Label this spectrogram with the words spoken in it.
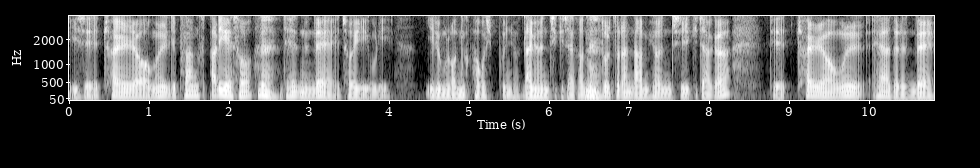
이제 촬영을 이제 프랑스 파리에서 네. 이제 했는데 저희 우리 이름을 언급하고 싶군요. 남현지 기자가 너무 네. 똘똘한 남현지 기자가 이제 촬영을 해야 되는데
